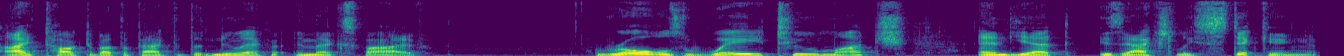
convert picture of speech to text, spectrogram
I talked about the fact that the new MX5 rolls way too much and yet is actually sticking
